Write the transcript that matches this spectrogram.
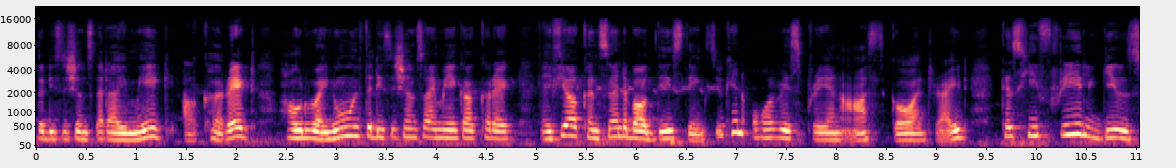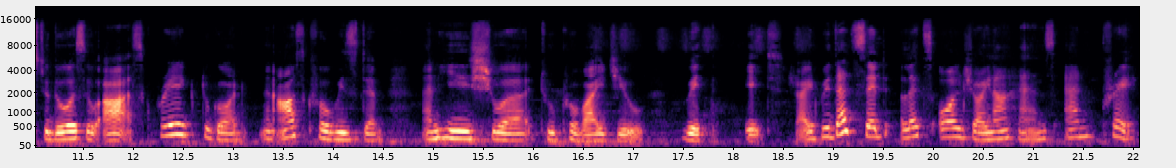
the decisions that i make are correct. How do i know if the decisions i make are correct? And if you are concerned about these things you can always pray and ask god right? Because he freely gives to those who ask. Pray to god and ask for wisdom and he is sure to provide you with it right? With that said let's all join our hands and pray.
